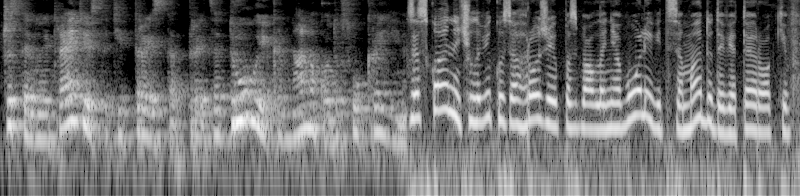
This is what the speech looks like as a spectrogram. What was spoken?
частиною 3 статті 332 Кримінального кодексу України. За скоєне чоловіку загрожує позбавлення волі від 7 до 9 років.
